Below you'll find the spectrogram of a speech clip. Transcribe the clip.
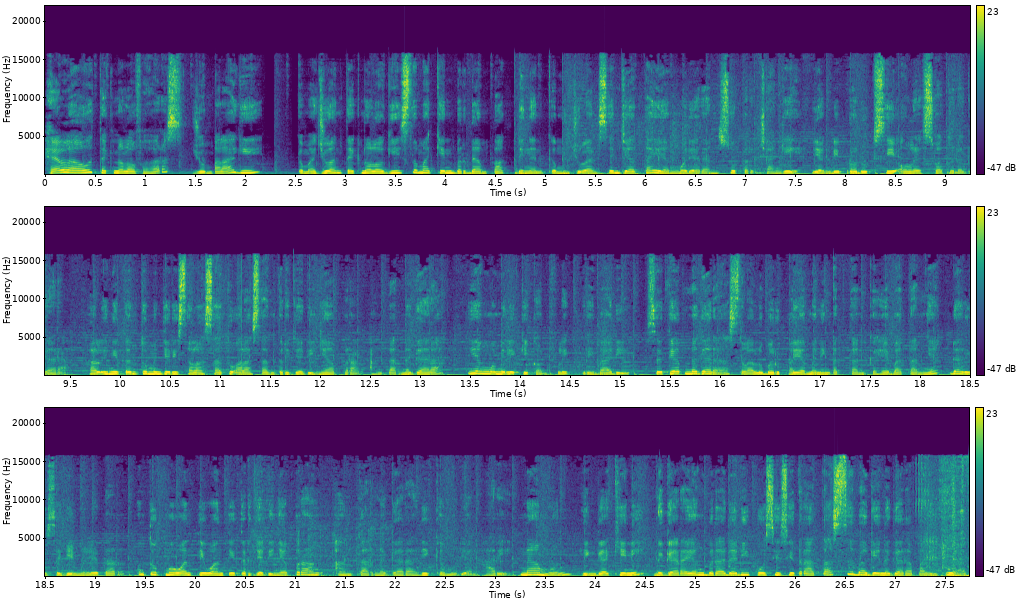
Hello Technolovers, jumpa lagi. Kemajuan teknologi semakin berdampak dengan kemunculan senjata yang modern super canggih yang diproduksi oleh suatu negara. Hal ini tentu menjadi salah satu alasan terjadinya perang antar negara yang memiliki konflik pribadi. Setiap negara selalu berupaya meningkatkan kehebatannya dari segi militer untuk mewanti-wanti terjadinya perang antar negara di kemudian hari. Namun, hingga kini, negara yang berada di posisi teratas sebagai negara paling kuat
